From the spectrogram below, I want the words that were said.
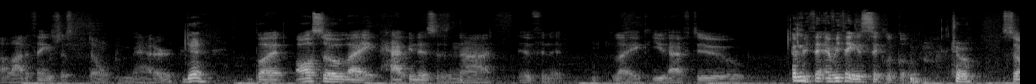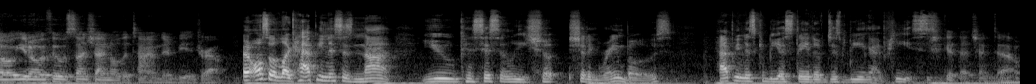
a lot of things just don't matter. yeah. But also, like happiness is not infinite. Like you have to. Everything, everything is cyclical. True. So you know, if it was sunshine all the time, there'd be a drought. And also, like happiness is not you consistently sh- shitting rainbows. Happiness can be a state of just being at You peace. should get that checked out.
